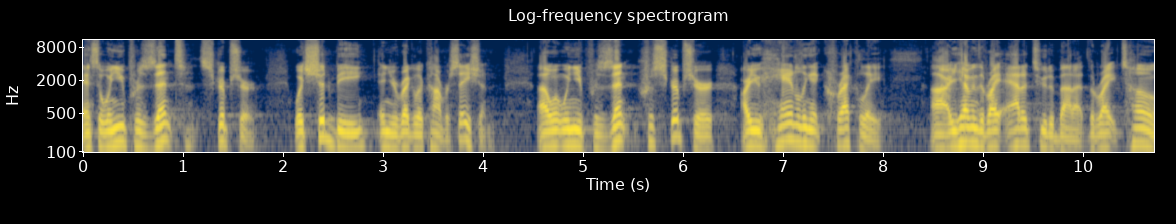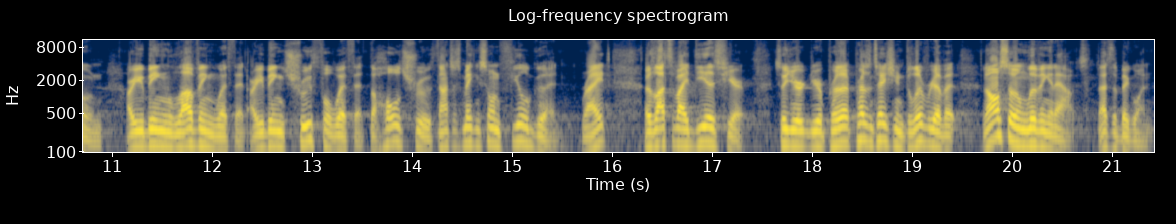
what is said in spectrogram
And so when you present Scripture, which should be in your regular conversation, uh, when, when, you present Scripture, are you handling it correctly? Uh, are you having the right attitude about it, the right tone? Are you being loving with it? Are you being truthful with it? The whole truth, not just making someone feel good, right? There's lots of ideas here. So your, your presentation, delivery of it, and also in living it out. That's a big one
